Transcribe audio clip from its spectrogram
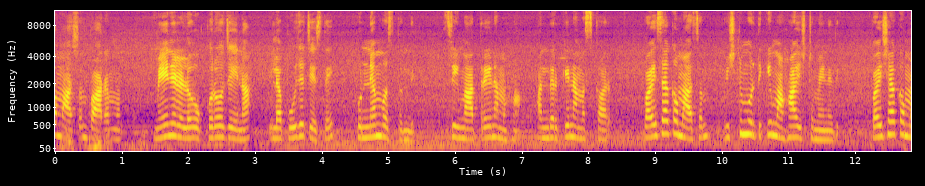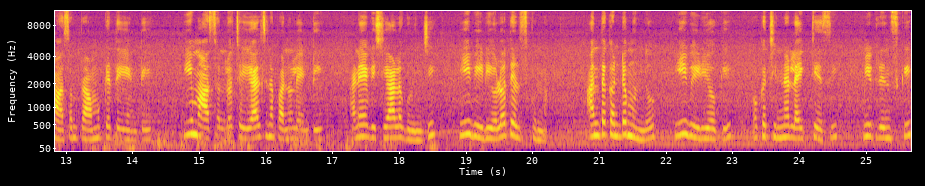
మాసం ప్రారంభం. మే నెలలో ఒక్కరోజైనా ఇలా పూజ చేస్తే పుణ్యం వస్తుంది. శ్రీ మాత్రే నమ. అందరికీ నమస్కారం. వైశాఖ మాసం విష్ణుమూర్తికి మహా ఇష్టమైనది. వైశాఖ మాసం ప్రాముఖ్యత ఏంటి? ఈ మాసంలో చేయాల్సిన పనులేంటి? అనే విషయాల గురించి ఈ వీడియోలో తెలుసుకుందాం. అంతకంటే ముందు ఈ వీడియోకి ఒక చిన్న లైక్ చేసి మీ ఫ్రెండ్స్కి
